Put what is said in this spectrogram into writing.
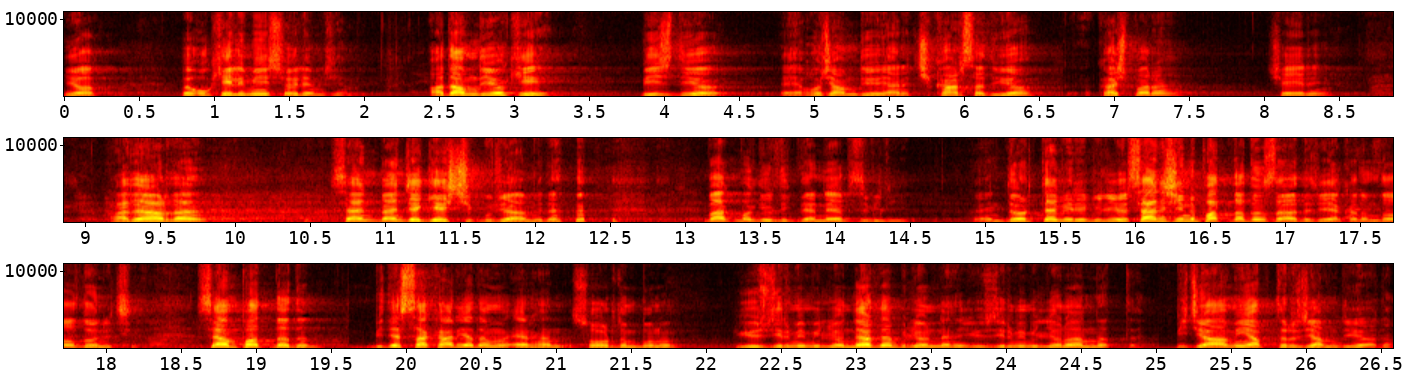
Yok. Ve o kelimeyi söylemeyeceğim. Adam diyor ki biz diyor e, hocam diyor yani çıkarsa diyor kaç para? Şehri. Hadi oradan. Sen bence geç çık bu camiden. Bakma güldüklerine hepsi biliyor. Yani dörtte biri biliyor. Sen şimdi patladın sadece yakınımda olduğun için. Sen patladın. Bir de Sakarya'da mı Erhan sordum bunu. 120 milyon. Nereden biliyorsun? 120 milyonu anlattı. Bir cami yaptıracağım diyor adam.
